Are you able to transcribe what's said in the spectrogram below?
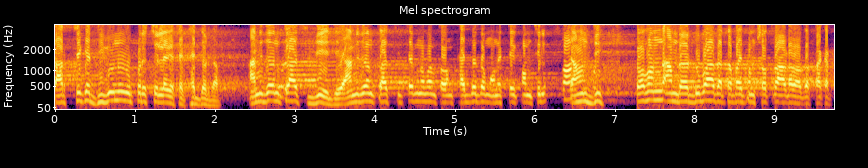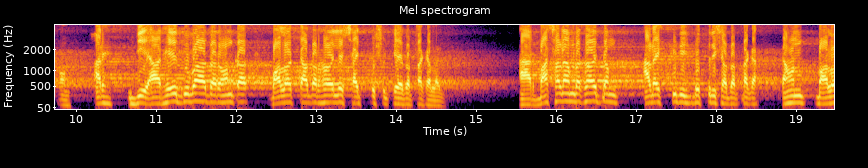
তার থেকে দ্বিগুণের উপরে চলে গেছে খাদ্যের দাম। আমি যখন ক্লাস জি জি, আমি যখন ক্লাস সিক্স সেভেন তখন খাদ্যের দাম অনেকটাই কম ছিল। তখন তখন আমরা ডুবা আদারটা পাইতাম সতেরো, আঠারো হাজার টাকা কম আর জি, আর হে ডুবা আদার হনকা ভালো একটা আদার হলে ষাট, পঁয়ষট্টি হাজার টাকা লাগে। আর বাসাটা আমরা খাওয়াইতাম আড়াইশ, তিরিশ, বত্রিশ হাজার টাকা। এখন ভালো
